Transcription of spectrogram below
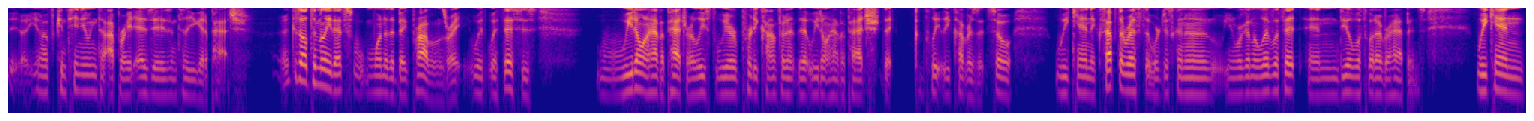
you know, of continuing to operate as is until you get a patch. Because ultimately that's one of the big problems, right? With, with this is we don't have a patch, or at least we're pretty confident that we don't have a patch that completely covers it. So we can accept the risk that we're just gonna, you know, we're gonna live with it and deal with whatever happens. We can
